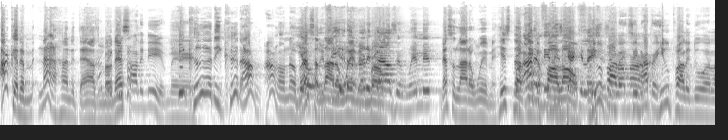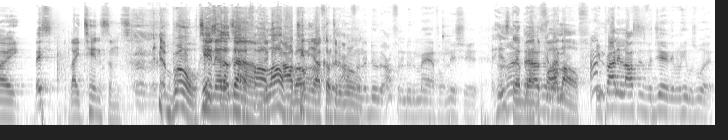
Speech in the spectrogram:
I could have not a hundred thousand, bro. I think That's he probably did, man. he could, he could. I don't, I don't know, but Yo, that's a lot of hit women, bro. 100,000 women. That's a lot of women. His Bro, stuff I need done to fall off. He was probably see. I mind. think he was probably doing like They s- like tensomes. bro, 10 at a stuff gotta time. fall off, All bro. 10 of y'all I'm come to the room. I'm finna do the, I'm finna do the math on this shit. His stuff about to fall women. off. He probably lost his virginity when he was what?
